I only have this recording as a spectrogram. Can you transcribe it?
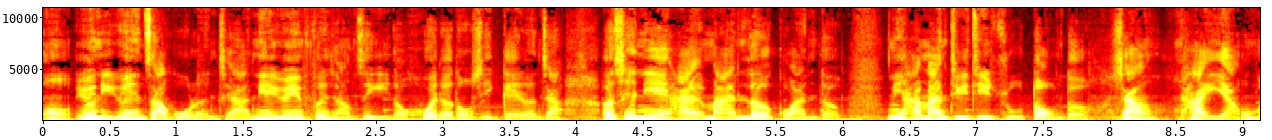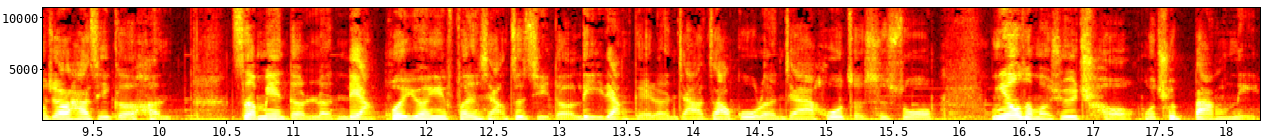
嗯，因为你愿意照顾人家，你也愿意分享自己的会的东西给人家，而且你也还蛮乐观的，你还蛮积极主动的。像太阳，我们觉得他是一个很正面的能量，会愿意分享自己的力量给人家，照顾人家，或者是说你有什么需求，我去帮你，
